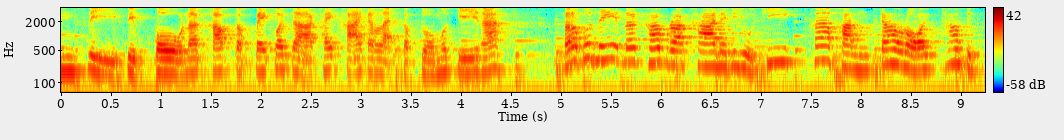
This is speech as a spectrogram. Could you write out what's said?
M40 Pro นะครับ สเปคก็จะคล้ายๆ กันแหละกับตัวเมื่อกี้นะสำหรับรุ่นนี้นะครับราคาเนี่ยจะอยู่ที่ 5,999 บ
